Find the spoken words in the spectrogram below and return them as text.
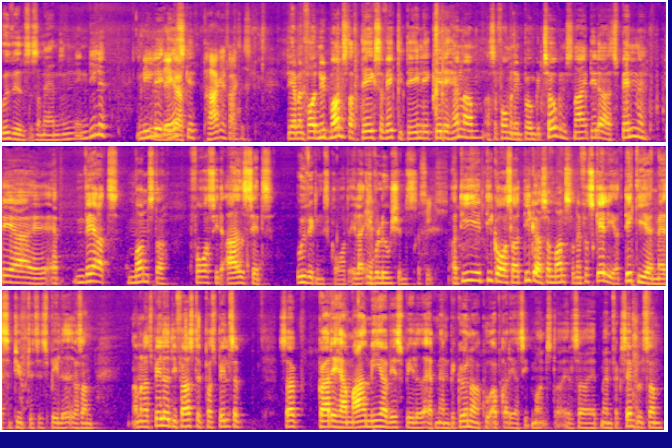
udvidelse, som er en, sådan en lille, en lille lækker æske, pakke, faktisk. det er, at man får et nyt monster. Det er ikke så vigtigt, det er egentlig ikke det, det handler om. Og så får man en bunke tokens. Nej, det der er spændende, det er, øh, at hvert monster får sit eget sæt udviklingskort, eller Ja. evolutions. Præcis. Og de, de, går så, de gør så monstrene forskellige, og det giver en masse dybde til spillet. Eller sådan. Når man har spillet de første par spil, så, så gør det her meget mere ved spillet, at man begynder at kunne opgradere sit monster. Altså at man for eksempel som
